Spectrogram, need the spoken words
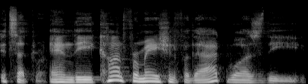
etc. And the confirmation for that was the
